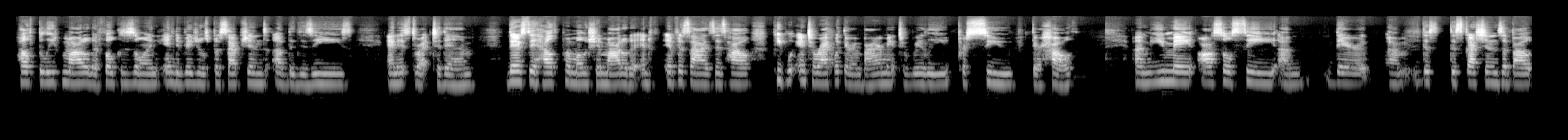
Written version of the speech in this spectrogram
health belief model that focuses on individuals' perceptions of the disease and its threat to them. There's the health promotion model that em- emphasizes how people interact with their environment to really pursue their health. Um, you may also see um, their um, dis- discussions about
